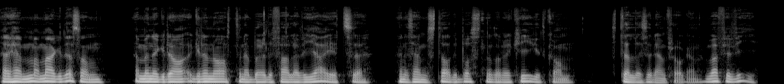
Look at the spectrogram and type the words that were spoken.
här hemma, Magda, som ja, men när granaterna började falla vid Jajece, hennes hemstad i Bosnien, då när kriget kom, ställde sig den frågan. Varför vi?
